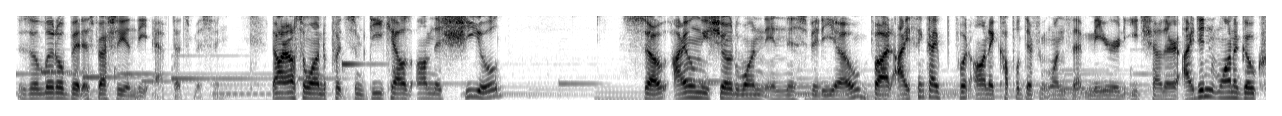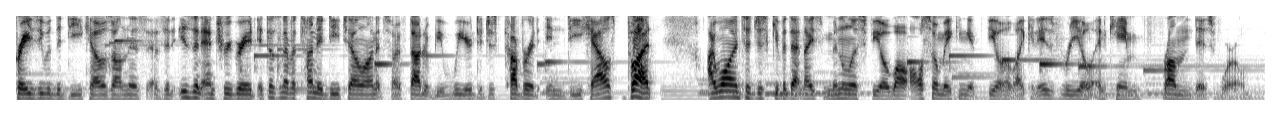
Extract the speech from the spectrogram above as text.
there's a little bit, especially in the F, that's missing. Now, I also wanted to put some decals on the shield. So, I only showed one in this video, but I think I put on a couple different ones that mirrored each other. I didn't want to go crazy with the decals on this, as it is an entry grade. It doesn't have a ton of detail on it, so I thought it would be weird to just cover it in decals, but I wanted to just give it that nice minimalist feel while also making it feel like it is real and came from this world.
